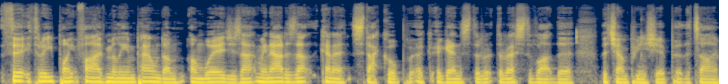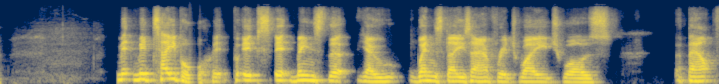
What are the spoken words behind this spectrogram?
33.5 million pound on, on wages. I mean, how does that kind of stack up against the the rest of like the the championship at the time? Mid, mid-table. It, it's, it means that you know Wednesday's average wage was about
